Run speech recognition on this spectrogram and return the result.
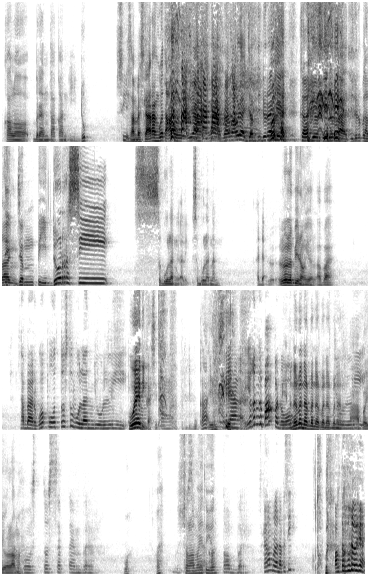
kalau berantakan hidup sih Ya, sampai sekarang gue tahu. ya, berapa udah jam tidur aja. kalau tidur tidur lah, tidur kalau penting. jam tidur sih sebulan kali sebulanan ada Lu lebih dong Yol, apa? sabar gua putus tuh bulan Juli gue dikasih tahu dibukain. Ya ya kan gak apa-apa Iya, dong. benar benar benar benar benar. Juli Apa, Yol, lama? Agustus September. Wah. Hah? Agustus, Selamanya tuh, September, Yol? Oktober. Sekarang bulan apa sih? Oktober. Oktober ya.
